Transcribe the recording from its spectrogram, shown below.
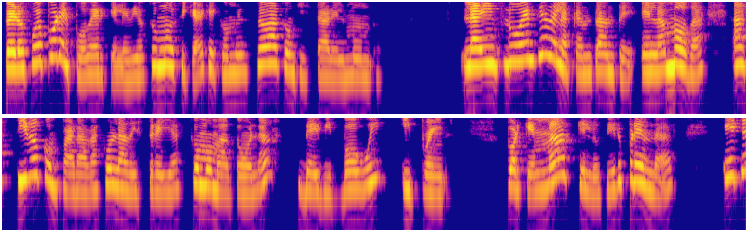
pero fue por el poder que le dio su música que comenzó a conquistar el mundo. La influencia de la cantante en la moda ha sido comparada con la de estrellas como Madonna, David Bowie y Prince, porque más que lucir prendas, ella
